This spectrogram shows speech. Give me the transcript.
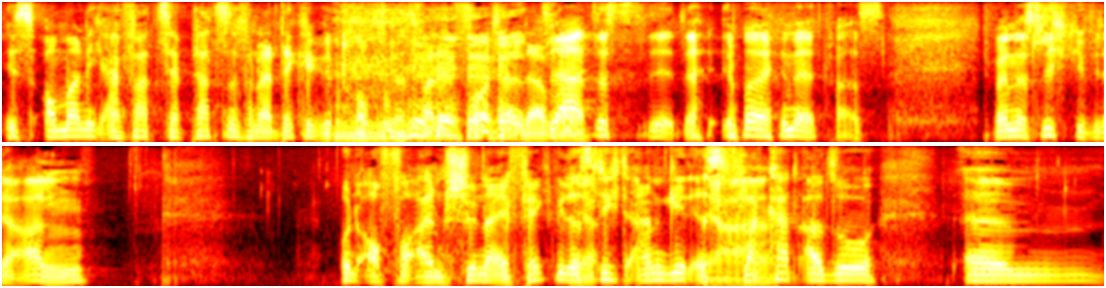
ist Oma nicht einfach zerplatzen von der Decke getroffen. Das war der Vorteil dabei. ja, das ja, immerhin etwas. Ich meine, das Licht geht wieder an. Und auch vor allem schöner Effekt, wie das Ja. Licht angeht. Es Ja. flackert also, ähm,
